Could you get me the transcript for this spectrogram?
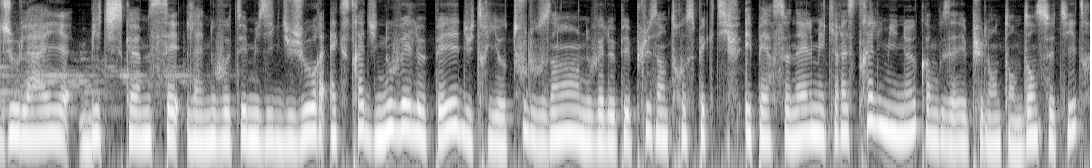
July Beachcom, c'est la nouveauté musique du jour, extrait du nouvel EP du trio toulousain, un nouvel EP plus introspectif et personnel, mais qui reste très lumineux, comme vous avez pu l'entendre dans ce titre.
